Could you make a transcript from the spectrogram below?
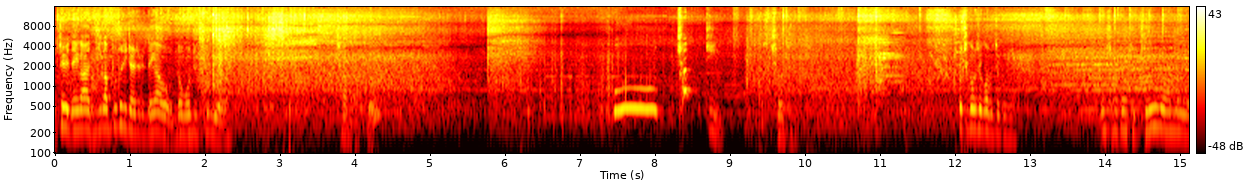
어차피 내가 네가 부수기 전에 내가 너 먼저 죽여. 잡았고. 오 쳤지. 다시 지워야 되겠다. 어 잠깐만 잠깐만 잠깐만. 어 잠깐만 저 개인 좀 한번.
